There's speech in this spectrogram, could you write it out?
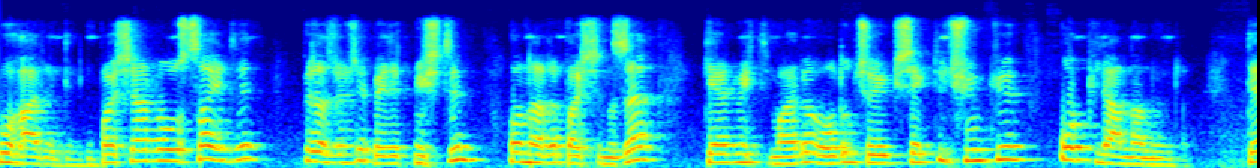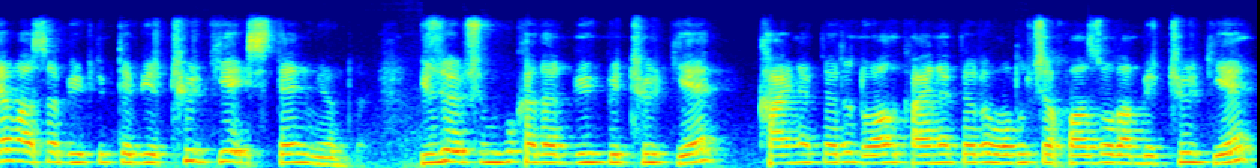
bu hale geldi. Başarılı olsaydı biraz önce belirtmiştim. Onlar da başımıza gelme ihtimali oldukça yüksekti. Çünkü o planlanıyordu. Devasa büyüklükte bir Türkiye istenmiyordu. Yüz ölçümü bu kadar büyük bir Türkiye, kaynakları, doğal kaynakları oldukça fazla olan bir Türkiye,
